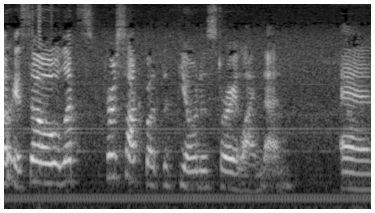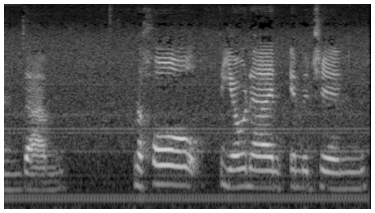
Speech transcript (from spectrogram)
okay, so let's first talk about the Fiona storyline then, and um, the whole Fiona and Imogen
